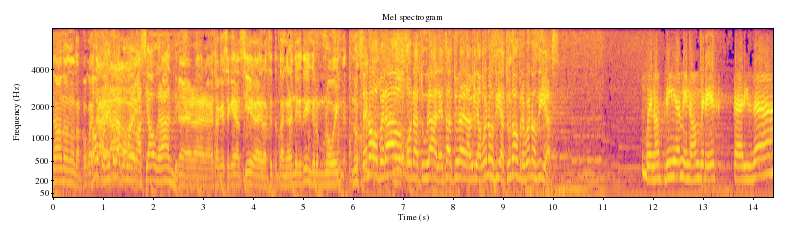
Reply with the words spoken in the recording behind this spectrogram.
No, no, no, tampoco No, pues esta era como eh. demasiado grande. No, no, no, esas que se quedan ciegas de la teta tan grande que tienen que no, no ven. No. ¿Senos operados o natural a esta altura de la vida? Buenos días, tu nombre, buenos días. Buenos días, mi nombre es Caridad.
